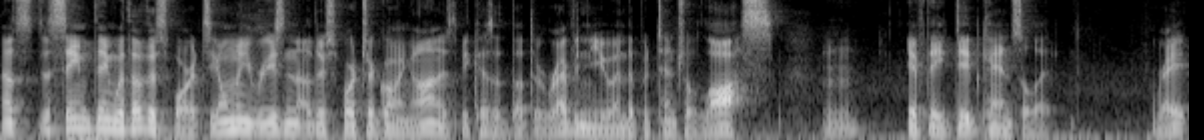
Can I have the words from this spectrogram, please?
That's the same thing with other sports. The only reason other sports are going on is because of about the revenue and the potential loss mm-hmm. If they did cancel it, right?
